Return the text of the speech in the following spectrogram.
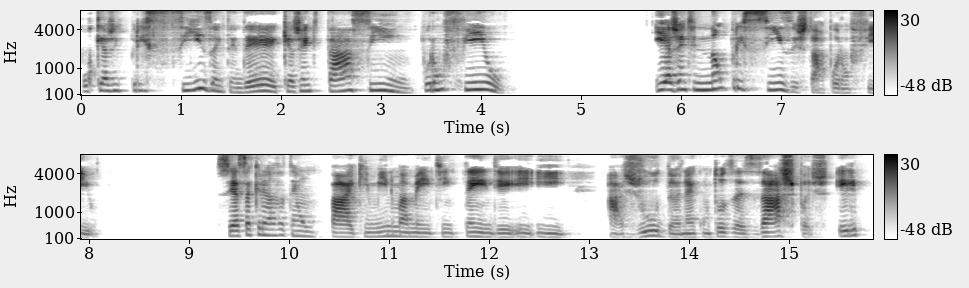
Porque a gente precisa entender que a gente está, assim, por um fio. E a gente não precisa estar por um fio. Se essa criança tem um pai que minimamente entende e, e ajuda, né, com todas as aspas, ele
